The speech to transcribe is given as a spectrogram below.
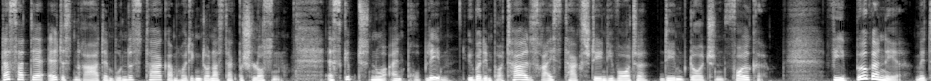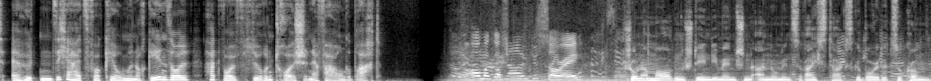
Das hat der Ältestenrat im Bundestag am heutigen Donnerstag beschlossen. Es gibt nur ein Problem. Über dem Portal des Reichstags stehen die Worte dem deutschen Volke. Wie Bürgernähe mit erhöhten Sicherheitsvorkehrungen noch gehen soll, hat Wolf Sören Treusch in Erfahrung gebracht. Oh my gosh, sorry. Schon am Morgen stehen die Menschen an, um ins Reichstagsgebäude zu kommen.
